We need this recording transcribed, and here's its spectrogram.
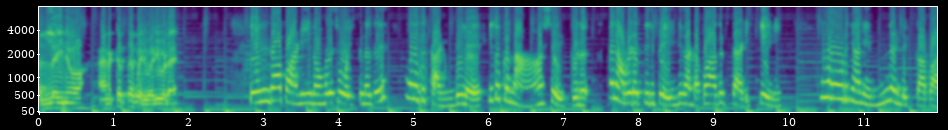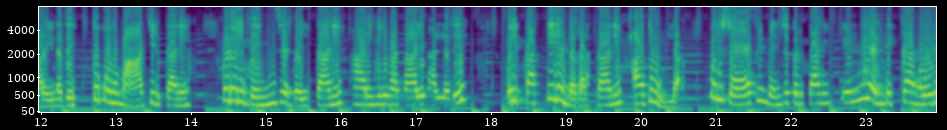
അല്ല ഇനോ അനക്കത്തെ പരിപാടി ഇവിടെ? എന്താ പണി? നിങ്ങൾ ചോദിക്കണത് നിങ്ങൾ ഇത് കണ്ടില്ലേ? ഇതൊക്കെ നാശയിക്കണ്. ഞാൻ അവിടെ എത്തിരി പെയിന്റ് കണ്ടപ്പോ അതെടുത്ത് അടിക്കേനി. നിങ്ങളോട് ഞാൻ എന്നുണ്ടിക്കാ പറയണത്? ഇതൊക്കെ ഒന്ന് മാറ്റിയെടുക്കാനേ. ഇവിടെ ഒരു ബെഞ്ച് ഉണ്ടോ ഇരിക്കാന്? ആരെങ്കിലും വന്നാൽ നല്ലത്? ഒരു കട്ടിലുണ്ടോ കിടക്കാന്? അതുമില്ല. ഒരു സോഫയും ബെഞ്ചൊക്കെ എടുക്കാന് എന്നുണ്ട് ഇക്ക നിങ്ങളോട്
